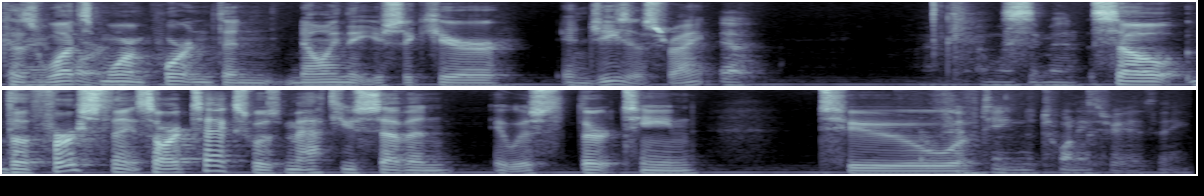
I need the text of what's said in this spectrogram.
Because what's important. more important than knowing that you're secure in Jesus, right? Yeah. I'm with you, man. So the first thing, so our text was Matthew 7, it was 13 to, 15 to 23, I think.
